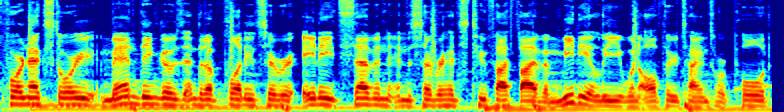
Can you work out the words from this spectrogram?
For next story, Mandingos ended up flooding server 887 and the server hits 255 immediately when all three titans were pulled.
